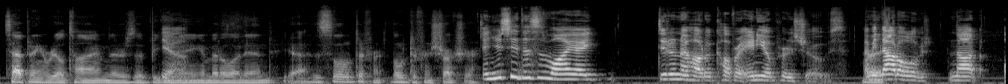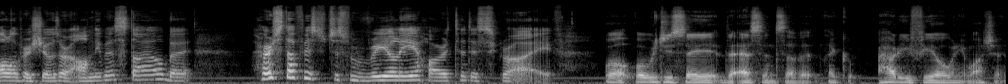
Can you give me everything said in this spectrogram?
it's happening in real time. There's a beginning, a middle, and end. Yeah, this is a little different, a little different structure. And you see, this is why I didn't know how to cover any of her shows. I mean, not all of not all of her shows are omnibus style, but her stuff is just really hard to describe. Well, what would you say the essence of it? Like, how do you feel when you watch it?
